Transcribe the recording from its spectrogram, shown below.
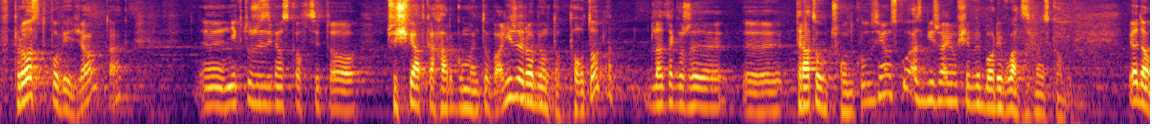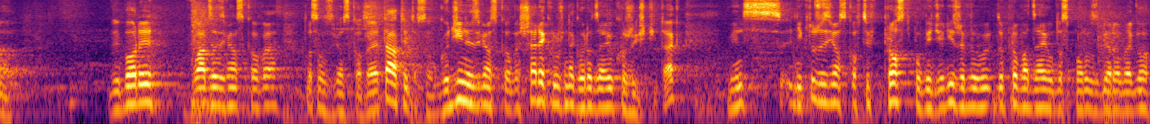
wprost powiedział, tak, E, Niektórzy związkowcy to przy świadkach argumentowali, że robią to po to, dlatego że e, tracą członków związku, a zbliżają się wybory władz związkowych. Wiadomo, wybory, władze związkowe to są związkowe etaty, to są godziny związkowe, szereg różnego rodzaju korzyści, tak? Więc niektórzy związkowcy wprost powiedzieli, że doprowadzają do sporu zbiorowego,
